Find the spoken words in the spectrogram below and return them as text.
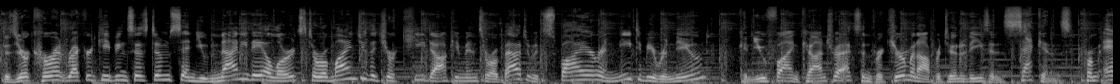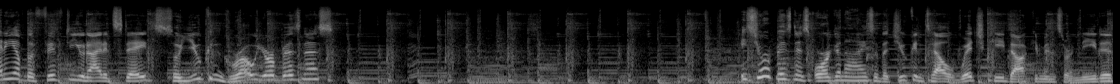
Does your current record keeping system send you 90 day alerts to remind you that your key documents are about to expire and need to be renewed? Can you find contracts and procurement opportunities in seconds from any of the 50 United States so you can grow your business? Is your business organized so that you can tell which key documents are needed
